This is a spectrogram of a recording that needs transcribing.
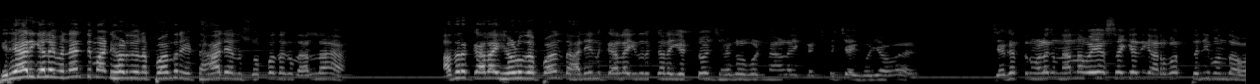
ಹಿರಿಯರಿಗೆಲ್ಲ ವಿನಂತಿ ಮಾಡಿ ಹೇಳ್ದೇನಪ್ಪ ಅಂದ್ರೆ, ಇಟ್ಟು ಹಾಲಿಯನ್ನು ಸೊಪ್ಪದಾಗದ ಅಲ್ಲ, ಅದರ ಕಾಲ ಹೇಳುದಪ್ಪ ಅಂತ ಹಾಲಿನ ಕಾಲ, ಇದ್ರ ಕಾಲ ಎಷ್ಟೋ ಜಗಳಗಳ ನಾಳೆ ಕಚ್ಬಿಚ್ಚಾಗಿ ಹೋಗ್ಯಾವ. ಜಗತ್ತಿನೊಳಗೆ ನನ್ನ ವಯಸ್ಸಾಗಿ ಅದಕ್ಕೆ ಅರವತ್ತು ಸನಿ ಬಂದಾವ.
